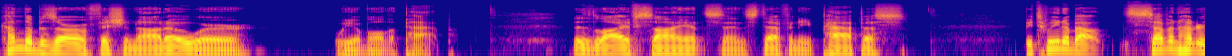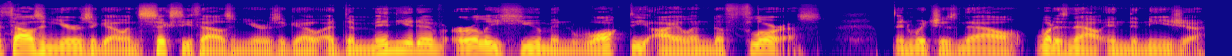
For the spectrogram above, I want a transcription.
Come to Bizarro Aficionado where we have all the pap. This is Live Science and Stephanie Pappas. Between about 700,000 years ago and 60,000 years ago, a diminutive early human walked the island of Flores, in which is now what is now Indonesia.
